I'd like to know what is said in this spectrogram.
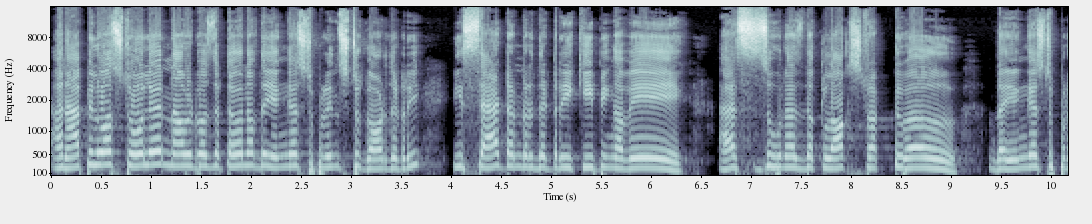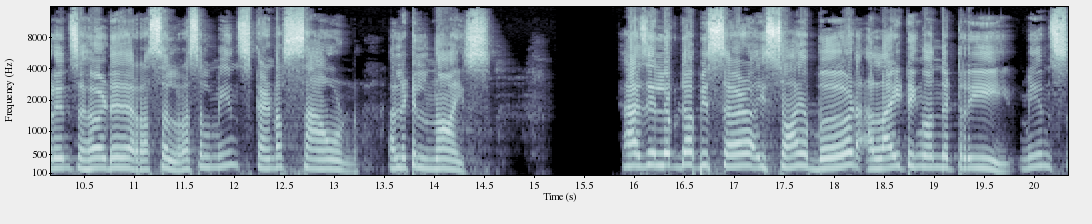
An apple was stolen. Now it was the turn of the youngest prince to guard the tree. He sat under the tree, keeping awake. As soon as the clock struck 12, the youngest prince heard a rustle. Rustle means kind of sound, a little noise. As he looked up, he saw, he saw a bird alighting on the tree, means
